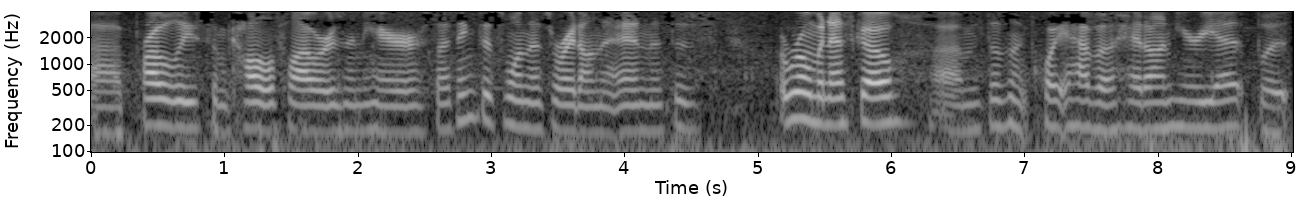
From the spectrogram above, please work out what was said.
uh, probably some cauliflowers in here. So I think this one that's right on the end, this is a Romanesco. Um, doesn't quite have a head on here yet, but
